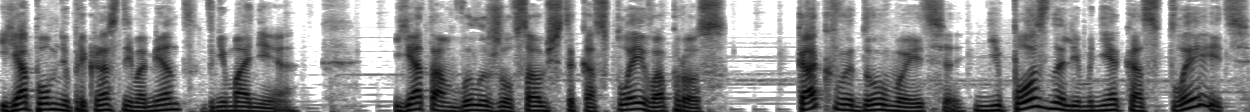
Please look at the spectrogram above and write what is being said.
И я помню прекрасный момент, внимание, я там выложил в сообществе косплей вопрос. как вы думаете, не поздно ли мне косплеить,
